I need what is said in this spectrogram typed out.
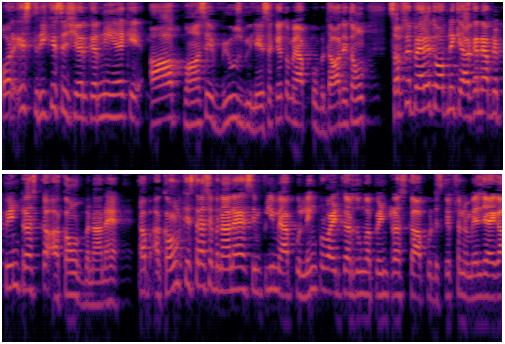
और इस तरीके से शेयर करनी है कि आप वहाँ से व्यूज़ भी ले सके। तो मैं आपको बता देता हूँ। सबसे पहले तो आपने क्या करना है? आपने पिन ट्रस्ट का अकाउंट बनाना है। अब अकाउंट किस तरह से बनाना है, सिंपली मैं आपको लिंक प्रोवाइड कर दूँगा पिन ट्रस्ट का आपको डिस्क्रिप्शन में मिल जाएगा।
